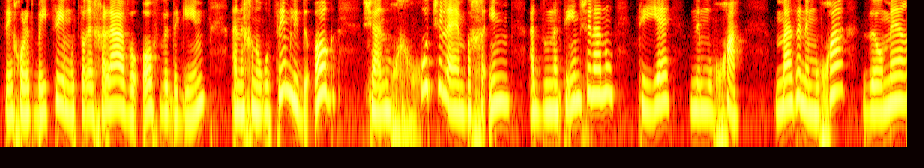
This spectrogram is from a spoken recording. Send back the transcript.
זה יכול להיות ביצים, מוצרי חלב או עוף ודגים, אנחנו רוצים לדאוג שהנוכחות שלהם בחיים התזונתיים שלנו תהיה נמוכה. מה זה נמוכה? זה אומר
